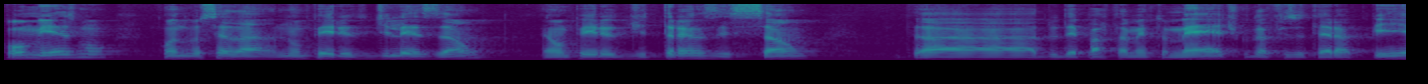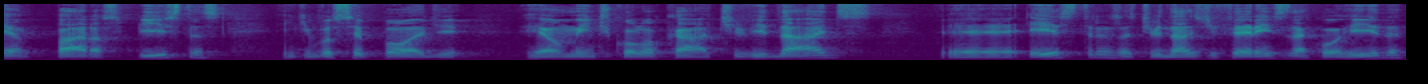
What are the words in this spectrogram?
ou mesmo quando você está num período de lesão, é um período de transição da, do departamento médico, da fisioterapia para as pistas, em que você pode realmente colocar atividades é, extras, atividades diferentes da corrida,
